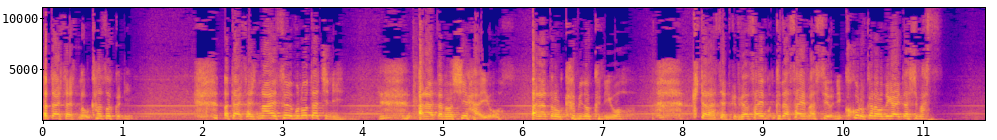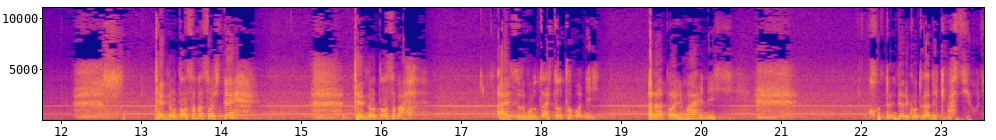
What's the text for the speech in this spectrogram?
私たちの家族に私たちの愛する者たちにあなたの支配をあなたの神の国を来たらせてくださいくださいますように心からお願いいたします。天のお父様そして天のお父様愛する者たちと共にあなたの前に本当に出ることができますように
